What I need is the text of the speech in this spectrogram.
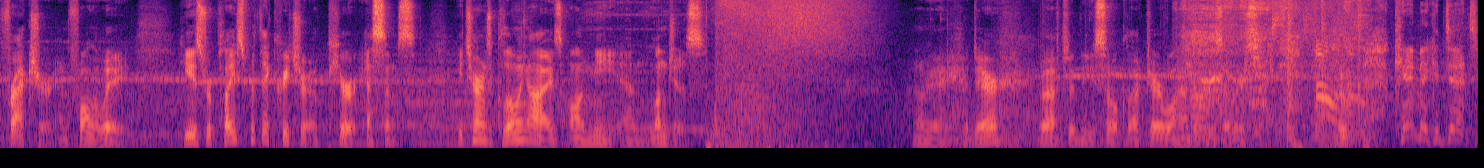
fracture, and fall away. He is replaced with a creature of pure essence. He turns glowing eyes on me and lunges. Okay, Edér, go after the Soul Collector. We'll handle these others. Can't make a dent.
